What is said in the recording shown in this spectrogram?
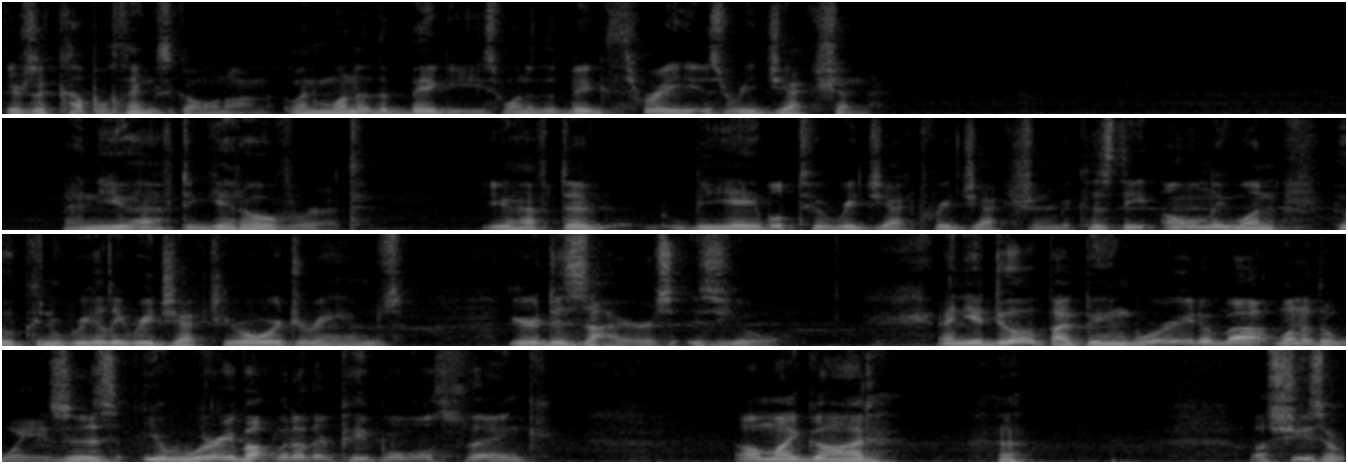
there's a couple things going on. When one of the biggies, one of the big three, is rejection. And you have to get over it. You have to be able to reject rejection because the only one who can really reject your dreams, your desires, is you. And you do it by being worried about one of the ways is you worry about what other people will think. Oh my God. well, she's a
